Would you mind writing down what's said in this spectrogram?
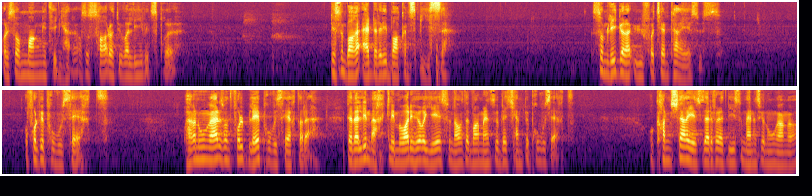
Og det står mange ting her. Og så sa du at du var livets brød. Det som bare er det, det vi bare kan spise som ligger der ufortjent, Herre Jesus. og folk blir provosert. Og her er Noen ganger er det sånn at folk ble provosert av det. Det er veldig merkelig med hva de hører Jesu navn til mange mennesker blir kjempeprovosert. Og kanskje herre Jesus er det fordi at vi som mennesker noen ganger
